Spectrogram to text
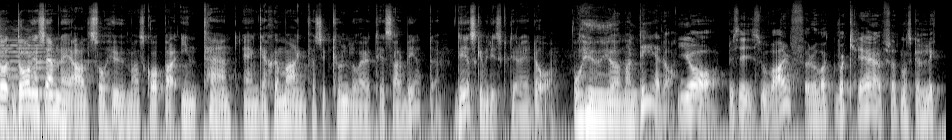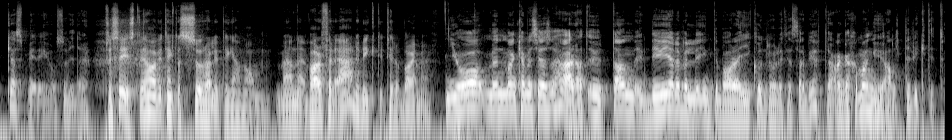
så dagens ämne är alltså hur man skapar internt engagemang för sitt kundlojalitetsarbete. Det ska vi diskutera idag. Och hur gör man det då? Ja, precis. Och varför? Och vad, vad krävs för att man ska lyckas med det och så vidare. Precis, det har vi tänkt att surra lite grann om. Men varför är det viktigt till att börja med? Ja, men man kan väl säga så här att utan, det gäller väl inte bara i kundlojalitetsarbete, engagemang är ju alltid viktigt.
